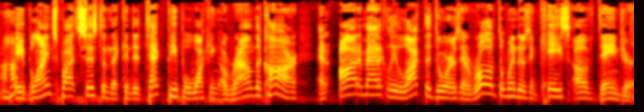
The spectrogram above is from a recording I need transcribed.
uh-huh. a blind spot system that can detect people walking around the car and automatically lock the doors and roll up the windows in case of danger.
